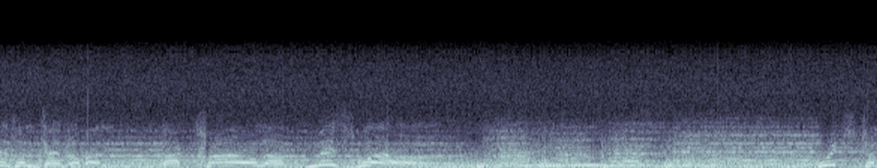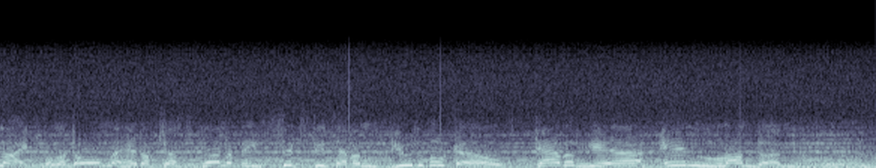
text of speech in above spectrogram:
Ladies and gentlemen, the crown of Miss World. Which tonight will adorn the head of just one of these 67 beautiful girls gathered here in London.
